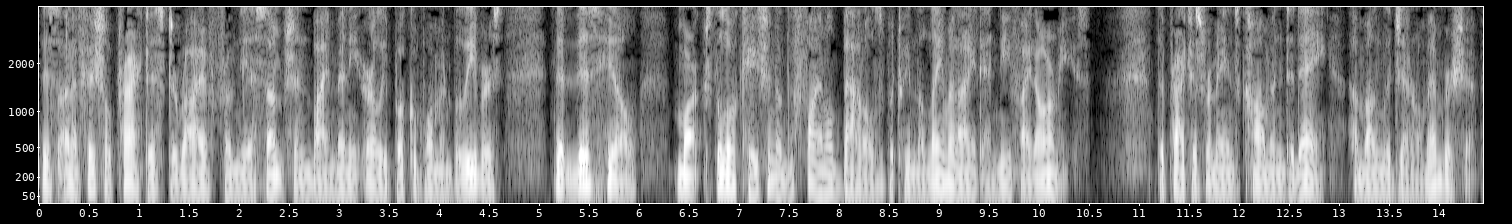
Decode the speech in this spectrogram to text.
This unofficial practice derived from the assumption by many early Book of Mormon believers that this hill marks the location of the final battles between the Lamanite and Nephite armies. The practice remains common today among the general membership.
